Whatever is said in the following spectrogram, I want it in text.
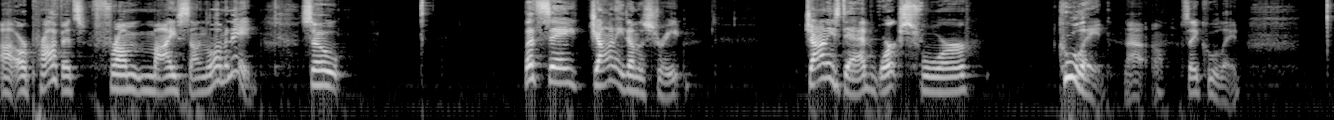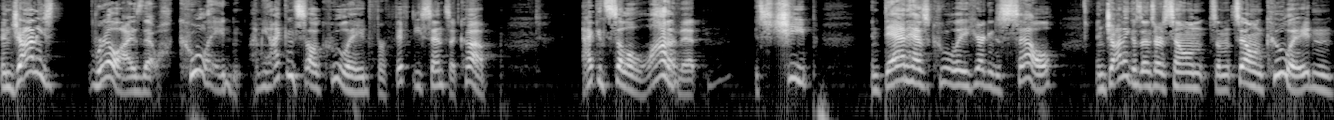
uh, or profits from my selling the lemonade. So let's say Johnny down the street, Johnny's dad works for Kool Aid. I don't know, say Kool Aid. And Johnny's realized that Kool Aid, I mean, I can sell Kool Aid for 50 cents a cup. I can sell a lot of it. It's cheap and dad has Kool Aid here I can just sell. and Johnny goes and starts selling some selling Kool Aid, and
